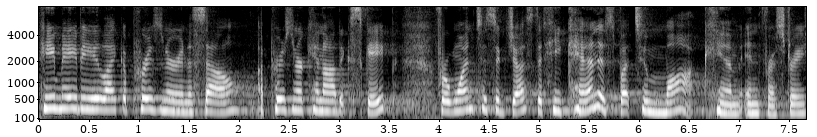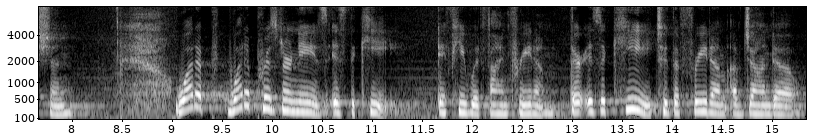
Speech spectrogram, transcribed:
He may be like a prisoner in a cell. A prisoner cannot escape, For one to suggest that he can is but to mock him in frustration. What a, what a prisoner needs is the key if he would find freedom. There is a key to the freedom of John Doe.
